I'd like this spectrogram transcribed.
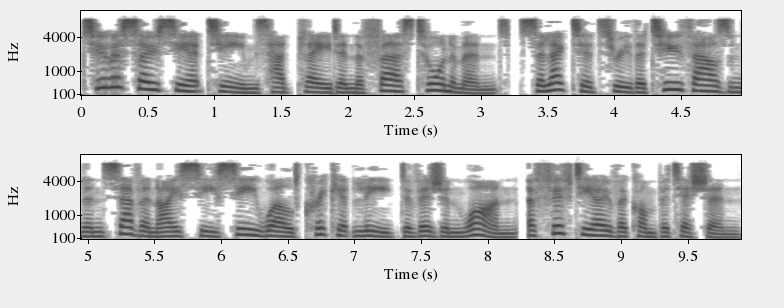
Two associate teams had played in the first tournament, selected through the 2007 ICC World Cricket League Division 1, a 50-over competition.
